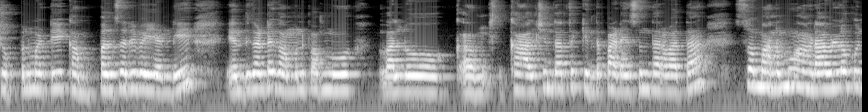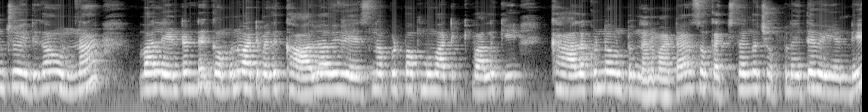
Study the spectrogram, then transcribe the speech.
చెప్పులు మట్టి కంపల్సరీ వేయండి. ఎందుకంటే గమ్మున పాపము వాళ్ళు కాల్చిన తర్వాత కింద పడేసిన తర్వాత సో మనము హడావిడిలో కొంచెం ఇదిగా ఉన్నా వాళ్ళు ఏంటంటే గమ్మున వాటి మీద కాలు అవి వేసినప్పుడు పాపము వాటికి వాళ్ళకి కాలకుండా ఉంటుందన్నమాట. సో ఖచ్చితంగా చెప్పులు అయితే వేయండి.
